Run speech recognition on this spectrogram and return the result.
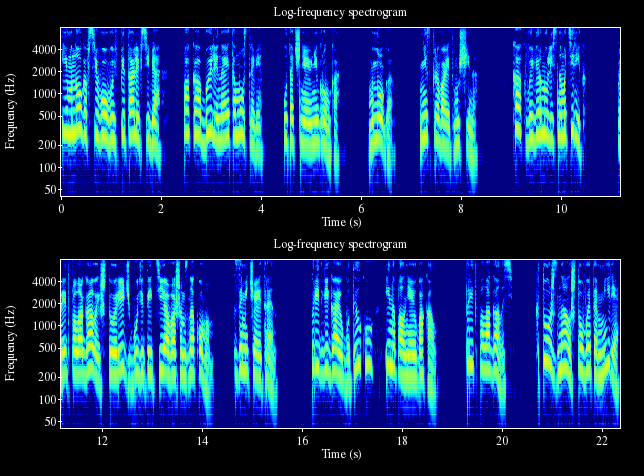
И много всего вы впитали в себя, пока были на этом острове, уточняю негромко. Много, не скрывает мужчина. Как вы вернулись на материк? Предполагалось, что речь будет идти о вашем знакомом, замечает Рен. Придвигаю бутылку и наполняю бокал. Предполагалось. Кто ж знал, что в этом мире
